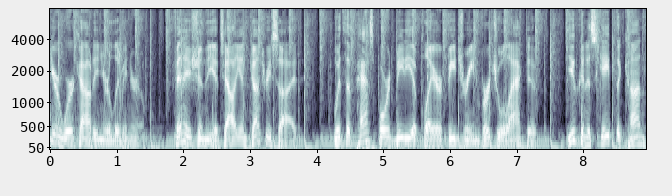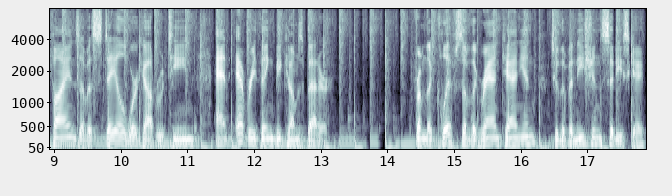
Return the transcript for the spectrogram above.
your workout in your living room. Finish in the Italian countryside. With the Passport Media Player featuring Virtual Active, you can escape the confines of a stale workout routine and everything becomes better. From the cliffs of the Grand Canyon to the Venetian cityscape,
